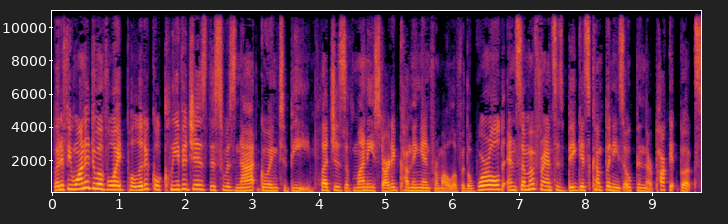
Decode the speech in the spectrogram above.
But if he wanted to avoid political cleavages, this was not going to be. Pledges of money started coming in from all over the world, and some of France's biggest companies opened their pocketbooks.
